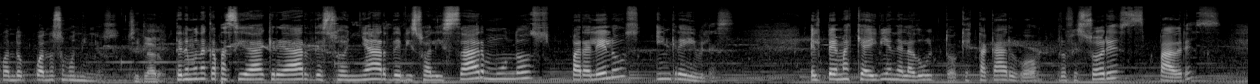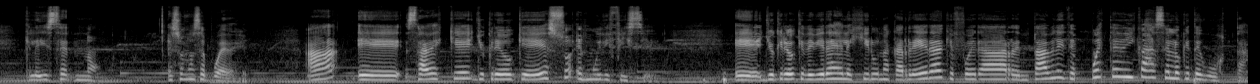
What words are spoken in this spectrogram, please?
cuando, cuando somos niños. Sí, claro. Tenemos una capacidad de crear, de soñar, de visualizar mundos paralelos increíbles. El tema es que ahí viene el adulto que está a cargo, profesores, padres, que le dicen, no, eso no se puede. Ah, eh, ¿sabes qué? Yo creo que eso es muy difícil eh, yo creo que debieras elegir una carrera que fuera rentable y después te dedicas a hacer lo que te gusta.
